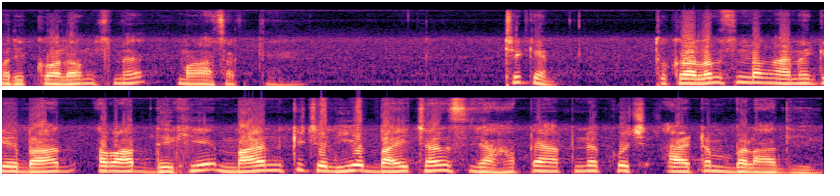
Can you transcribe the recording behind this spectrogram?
और ये कॉलम्स में मंगा सकते हैं। ठीक है? तो कॉलम्स मंगाने के बाद अब आप देखिए मान के चलिए बाई चांस यहाँ पे आपने कुछ आइटम बढ़ा दिए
